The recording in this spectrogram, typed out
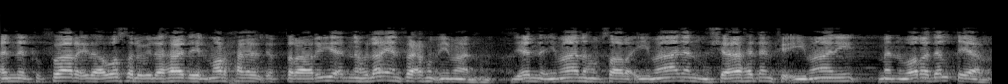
أن الكفار إذا وصلوا إلى هذه المرحلة الاضطرارية أنه لا ينفعهم إيمانهم لأن إيمانهم صار إيمانا مشاهدا كإيمان من ورد القيامة.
